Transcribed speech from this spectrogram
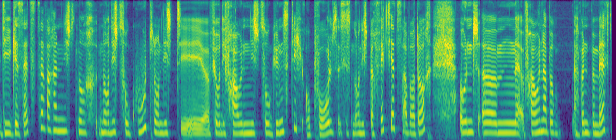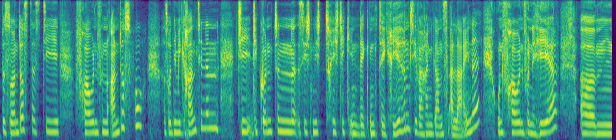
die Gesetze waren nicht noch, noch nicht so gut, noch nicht die, für die Frauen nicht so günstig, obwohl es ist noch nicht perfekt jetzt, aber doch. Und ähm, Frauen aber haben bemerkt besonders, dass die Frauen von anderswo, also die Migrantinnen, die, die konnten sich nicht richtig integrieren, sie waren ganz alleine. Und Frauen von hier ähm,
